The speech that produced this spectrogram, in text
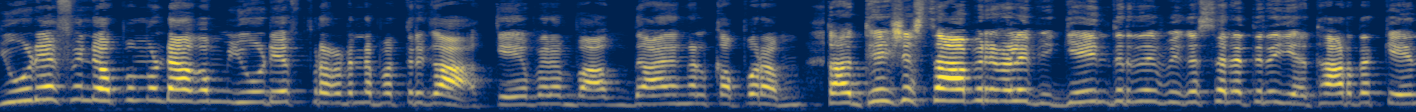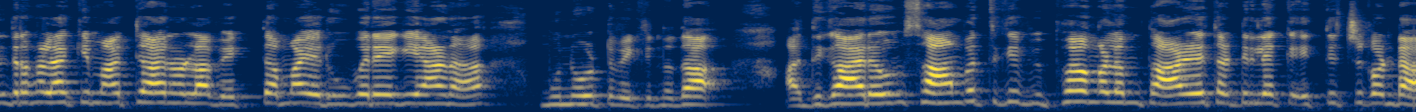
യു ഡി എഫിന്റെ ഒപ്പമുണ്ടാകും യു ഡി എഫ് പ്രകടന പത്രിക. കേവലം വാഗ്ദാനങ്ങൾക്കപ്പുറം തദ്ദേശ സ്ഥാപനങ്ങളെ വികേന്ദ്രിത വികസനത്തിന് യഥാർത്ഥ കേന്ദ്രങ്ങളാക്കി മാറ്റാനുള്ള വ്യക്തമായ രൂപരേഖയാണ് മുന്നോട്ട് വെക്കുന്നത്. അധികാരവും സാമ്പത്തിക വിഭവങ്ങളും താഴെത്തട്ടിലേക്ക് എത്തിച്ചുകൊണ്ട്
